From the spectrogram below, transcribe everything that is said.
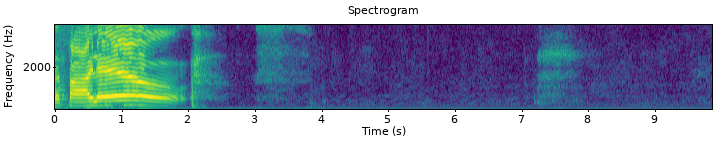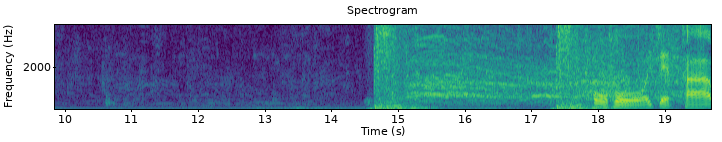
จะตายแล้ว โอ้โห เจ็บครับ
